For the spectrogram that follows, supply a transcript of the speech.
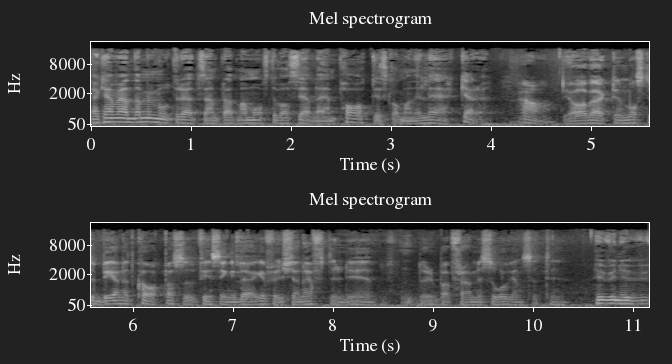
Jag kan vända mig mot det där till exempel att man måste vara så jävla empatisk om man är läkare. Ja. Ja, verkligen. Måste benet kapas så finns det inget läge för att känna efter. Det, då är det bara fram med sågen. Så det... Hur vi nu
